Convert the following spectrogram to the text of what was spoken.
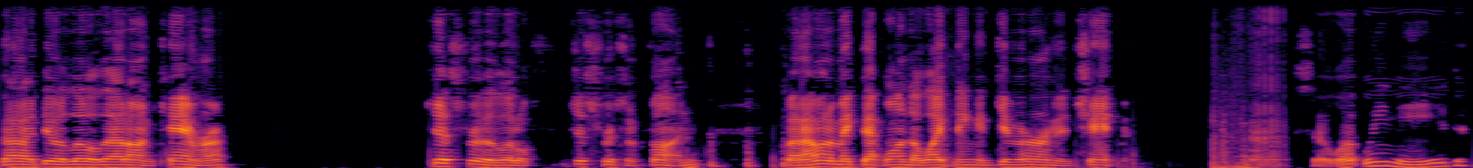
thought I'd do a little of that on camera. Just for the little, just for some fun. But I want to make that Wand of Lightning and give her an enchantment. So what we need,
